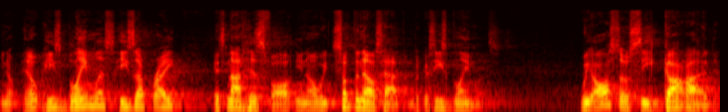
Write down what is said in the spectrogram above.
you know, nope, he's blameless, he's upright, it's not his fault. You know, we, something else happened because he's blameless. We also see God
